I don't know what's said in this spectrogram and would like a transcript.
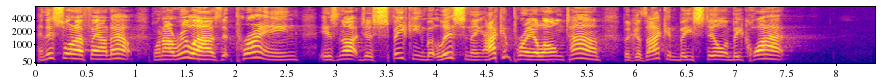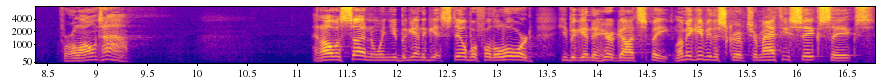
And this is what I found out when I realized that praying is not just speaking but listening. I can pray a long time because I can be still and be quiet for a long time. And all of a sudden, when you begin to get still before the Lord, you begin to hear God speak. Let me give you the scripture Matthew 6 6.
